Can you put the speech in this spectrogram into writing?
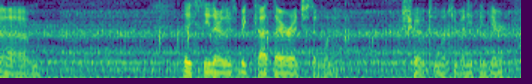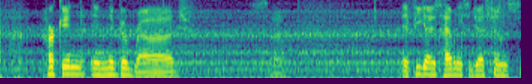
Um, you see there, there's a big cut there. I just didn't want to show too much of anything here. Parking in the garage. So, if you guys have any suggestions,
